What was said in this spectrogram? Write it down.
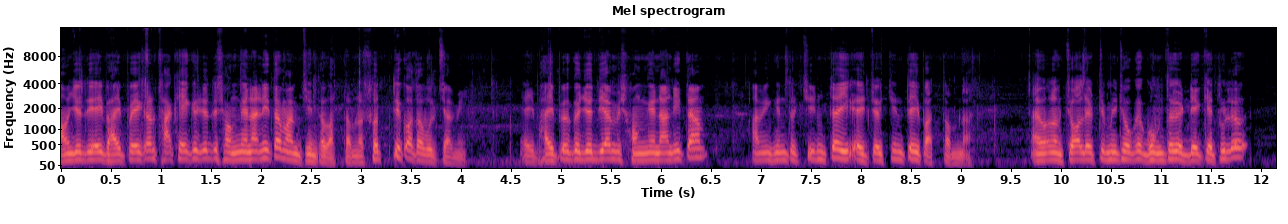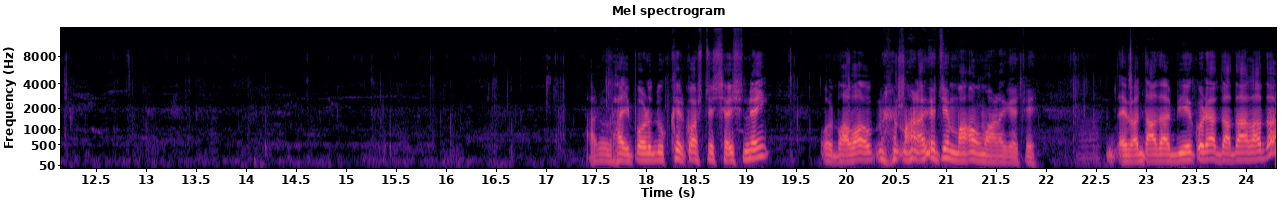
আমি যদি এই ভাইপো এখানে থাকে, একে যদি সঙ্গে না নিতাম, আমি চিনতে পারতাম না। সত্যি কথা বলছি আমি, এই ভাইপোকে যদি আমি সঙ্গে না নিতাম, আমি কিন্তু চিন্তাই চিনতেই পারতাম না। আমি বললাম, চল একটু মিঠে ওকে ঘুম থেকে ডেকে তুলে। আর ভাইপোর দুঃখের কষ্টের শেষ নেই। ওর বাবাও মারা গেছে মাও মারা গেছে। এবার দাদা বিয়ে করে আর দাদা আলাদা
